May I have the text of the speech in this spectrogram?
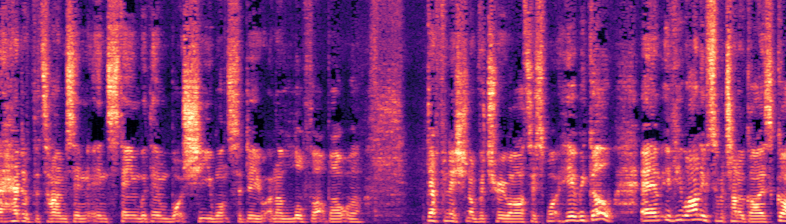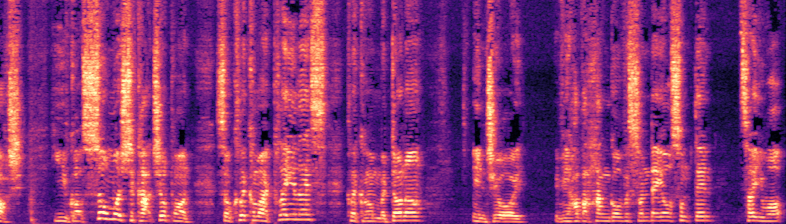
ahead of the times in, in staying within what she wants to do and I love that about her definition of a true artist but here we go um if you are new to my channel guys gosh You've got so much to catch up on. So click on my playlist, click on Madonna, enjoy. If you have a hangover Sunday or something, tell you what,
